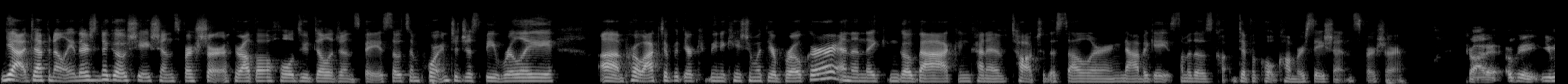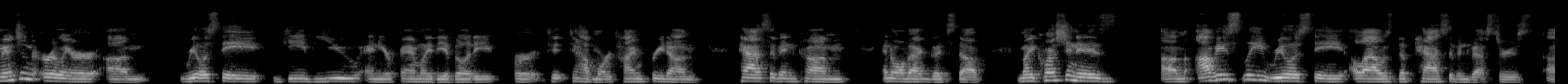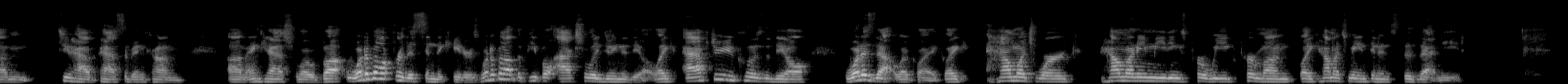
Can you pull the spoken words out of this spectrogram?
Yeah, definitely. There's negotiations for sure throughout the whole due diligence phase. So it's important to just be really um, proactive with your communication with your broker, and then they can go back and kind of talk to the seller and navigate some of those co- difficult conversations for sure. Got it. Okay. You mentioned earlier um, real estate gave you and your family the ability for to, to have more time freedom, passive income, and all that good stuff. My question is, um, obviously, real estate allows the passive investors um, to have passive income um, and cash flow. But what about for the syndicators? What about the people actually doing the deal? Like after you close the deal, what does that look like? Like how much work, how many meetings per week, per month? Like how much maintenance does that need?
